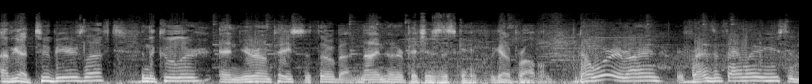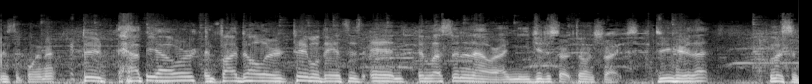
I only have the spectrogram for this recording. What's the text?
I've got two beers left in the cooler, and you're on pace to throw about 900 pitches this game. We got a problem. Don't worry, Ryan. Your friends and family are used to disappointment. Dude, happy hour and $5 table dances end in less than an hour. I need you to start throwing strikes. Do you hear that? Listen,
